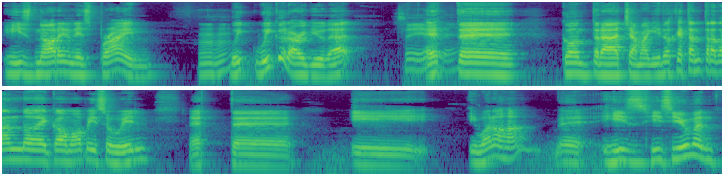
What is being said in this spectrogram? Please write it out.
he's not in his prime. We, we could argue that. Sí, Este. Contra chamaquitos que están tratando de come up y subir. Este. Y. Y bueno, ajá. eh, he's, he's human.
